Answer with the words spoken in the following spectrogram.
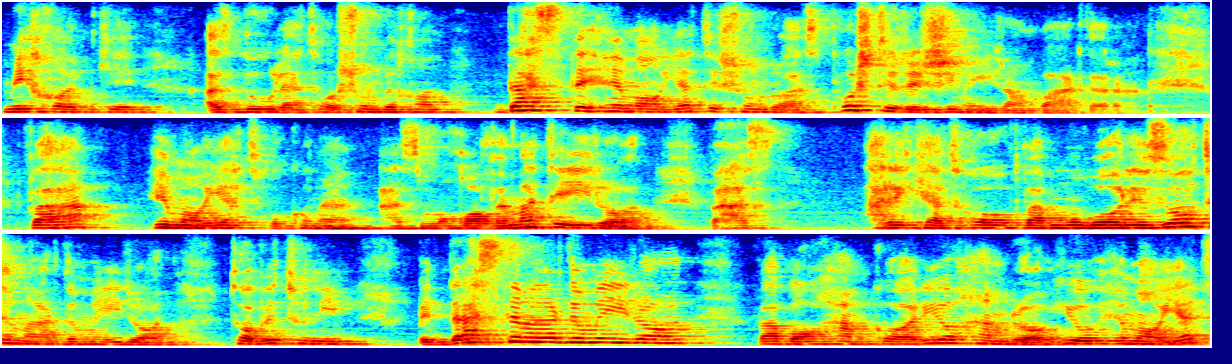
می‌خوایم که از دولت هاشون بخوان دست حمایتشون رو از پشت رژیم ایران بردارن و حمایت بکنن از مقاومت ایران و از حرکت ها و مبارزات مردم ایران تا بتونیم به دست مردم ایران و با همکاری و همراهی و حمایت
